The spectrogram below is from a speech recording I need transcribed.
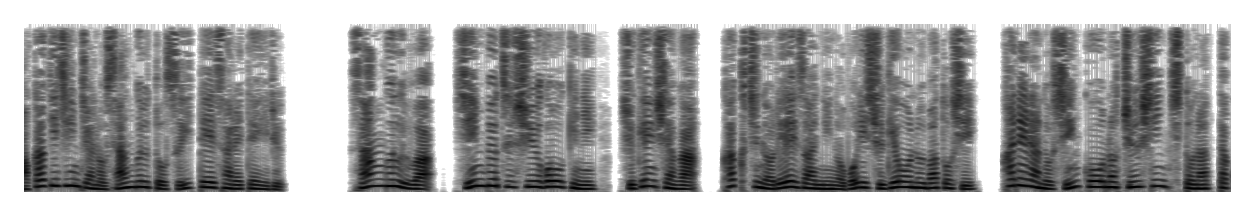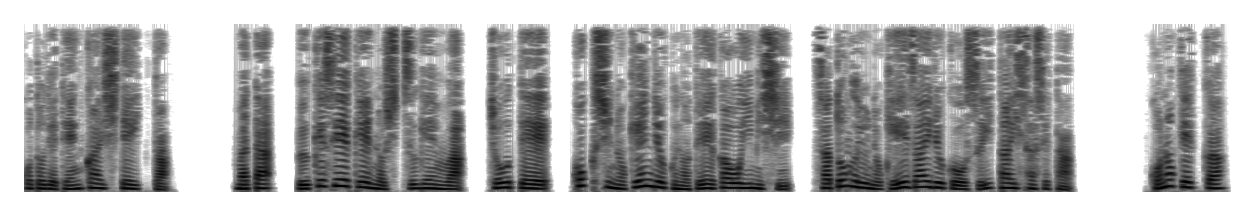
赤城神社の三宮と推定されている。三宮は神仏集合期に主権者が各地の霊山に登り修行の場とし、彼らの信仰の中心地となったことで展開していった。また、武家政権の出現は、朝廷、国司の権力の低下を意味し、里宮の経済力を衰退させた。この結果、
